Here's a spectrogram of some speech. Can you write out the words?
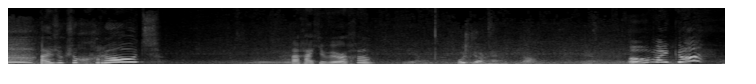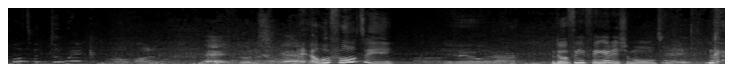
Hij is ook zo groot. Hij gaat je wurgen. Put your hand down. Oh my god. Hey, don't scare. Eh, Hoe voelt hij? Heel raar. Doe even je vinger in zijn mond. Nee.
